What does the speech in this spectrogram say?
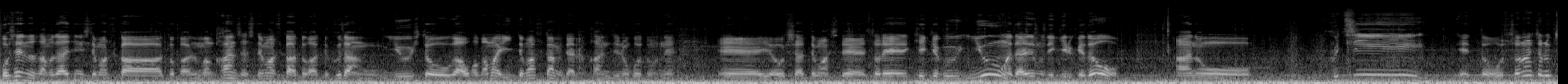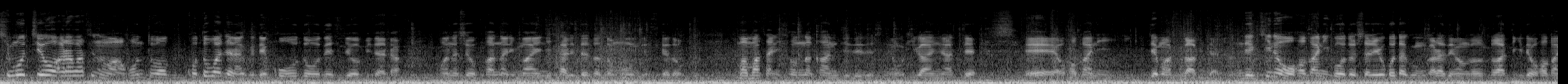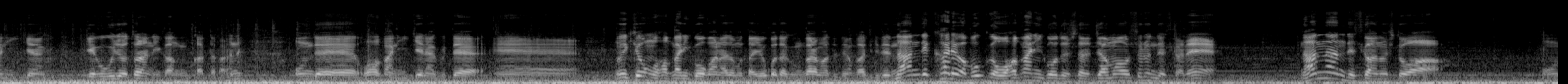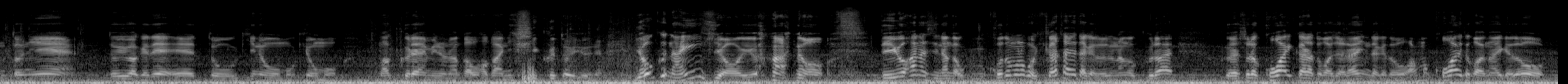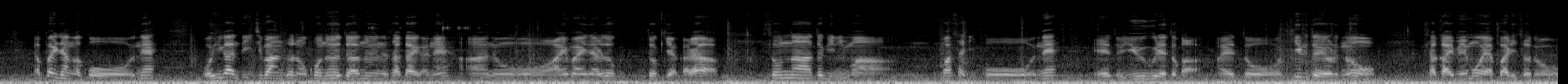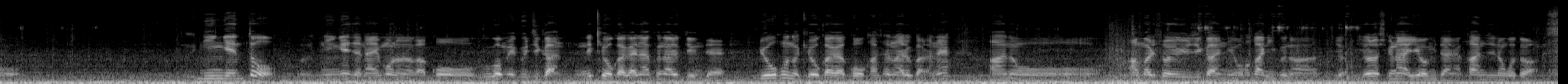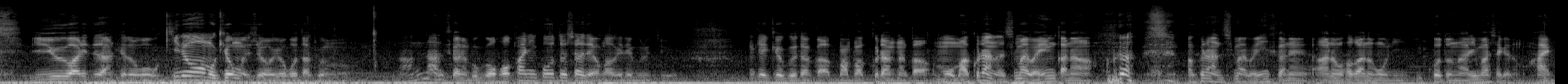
ご先祖様大事にしてますかとか、まあ、感謝してますかとかって普段言う人がお墓参り行ってますかみたいな感じのことをねえー、おっしゃってましてそれ結局言うんは誰でもできるけどあの、口えっとその人の気持ちを表すのは本当は言葉じゃなくて行動ですよみたいなお話をかなり前にされてたと思うんですけど、まあ、まさにそんな感じでですねお彼岸になって、えー、お墓に行ってますかみたいな。で昨日お墓に行こうとしたら横田君から電話がかかってきてお墓に行けなく下克上取らに行かんかったからね。ほんでお墓に行けなくてえーで今日もお墓に行こうかなと思ったら横田君からまた電話かかってきてなんで彼は僕がお墓に行こうとしたら邪魔をするんですかね？何なんですかあの人は？本当に。というわけでえー、っと昨日も今日も真っ暗闇の中お墓に行くというね。よくないんすよあのっていう話なんか子供の頃聞かされたけどなんか暗い暗いそれは怖いからとかじゃないんだけどあんま怖いとかはないけどやっぱりなんかこうねお彼岸って一番そのこの世とあの世の境がね、あのー、曖昧になる時やからそんな時にまあまさにこうね、えーと、夕暮れとか、えーと、昼と夜の境目もやっぱりその人間と人間じゃないものがこううごめく時間で境界がなくなるっていうんで両方の境界がこう重なるからねあのー、あんまりそういう時間にお墓に行くのはよろしくないよみたいな感じのことは言われてたんですけど昨日も今日もでしょ横田君。何なんですかね僕お墓に行こうとしたら電話かけてくるっていう結局なんか、まあ、真っ暗なんかもう真っ暗にな ってしまえばいいんかな。真っ暗になってしまえばいいんですかね。あのお墓の方に行くことになりましたけども。はい。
